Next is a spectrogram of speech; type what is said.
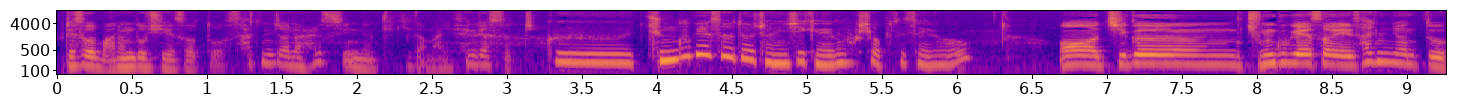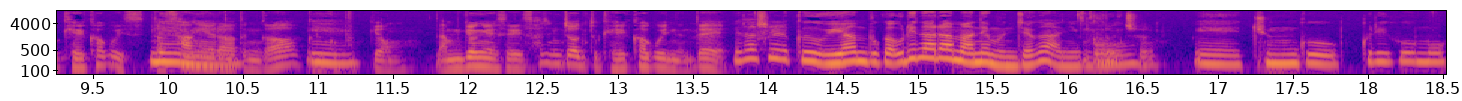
그래서 많은 도시에서 또 사진전을 할 수 있는 계기가 많이 생겼었죠. 그 중국에서도 전시 계획 혹시 없으세요? 어, 지금 중국에서의 사진전도 계획하고 있습니다. 네. 상해라든가 그리고 네. 북경, 남경에서의 사진전도 계획하고 있는데 사실 그 위안부가 우리나라만의 문제가 아니고 그렇죠. 예, 중국 그리고 뭐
